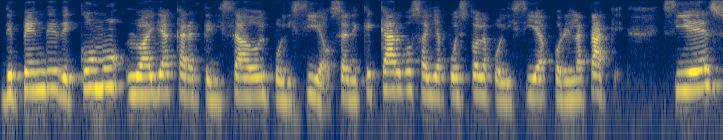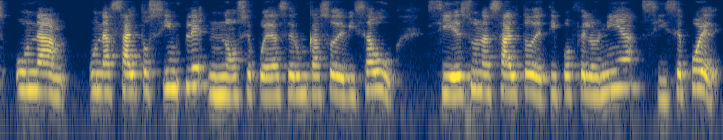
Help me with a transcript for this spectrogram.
depende de cómo lo haya caracterizado el policía, o sea, de qué cargos haya puesto la policía por el ataque. Si es una, un asalto simple, no se puede hacer un caso de visa U. Si es un asalto de tipo felonía, sí se puede.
